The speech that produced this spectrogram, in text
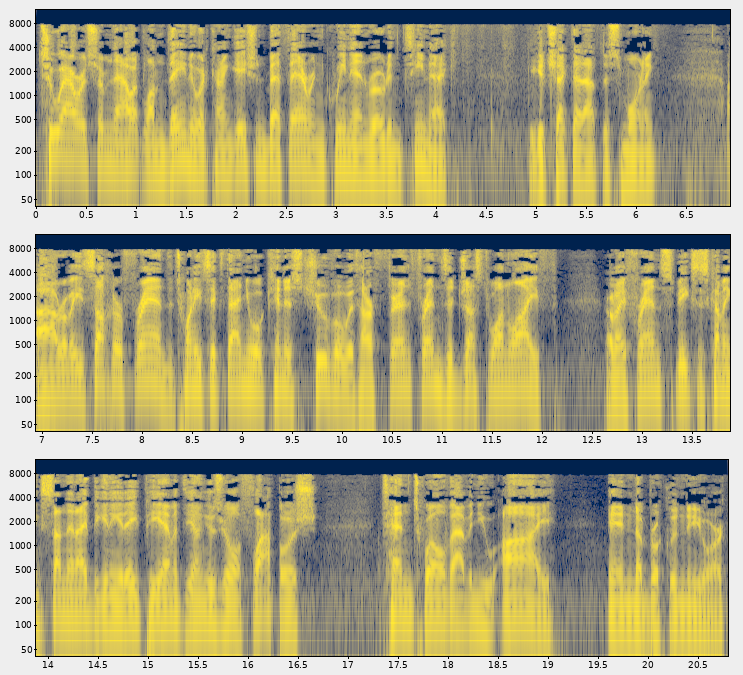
two hours from now at Lamdenu at Congregation Beth Aaron, Queen Anne Road in Teaneck. You can check that out this morning. Uh, Rabbi Yisachar Frand, the 26th annual Kinnus Tshuva with our friend, friends at Just One Life. Rabbi Frand Speaks is coming Sunday night beginning at 8 p.m. at the Young Israel of Flatbush, 1012 Avenue I in uh, Brooklyn, New York.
